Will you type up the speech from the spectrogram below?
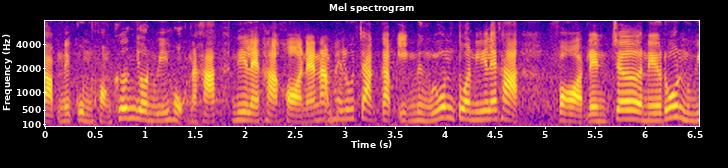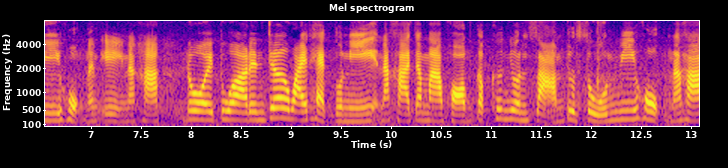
กับในกลุ่มของเครื่องยนต์ V6 นะคะ นี่เลยค่ะ ขอแนะนำให้รู้จักกับอีกหนึ่งรุ่นตัวนี้เลยค่ะ Ford Ranger ในรุ่น V6 นั่นเองนะคะ โดยตัว Ranger w i t e c ตัวนี้นะคะ จะมาพร้อมกับเครื่องยนต์ 3.0 V6 นะคะ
